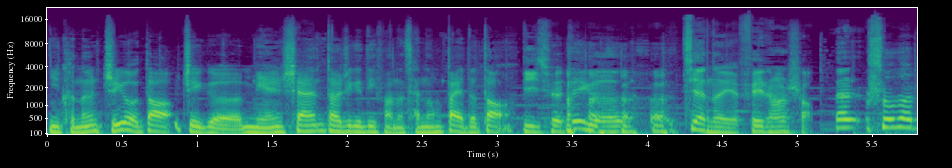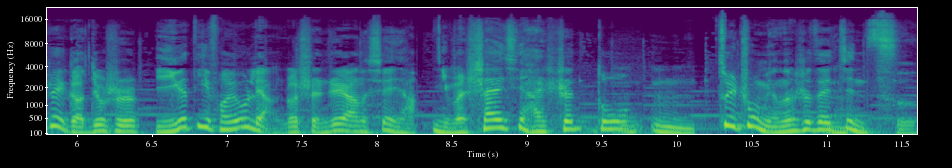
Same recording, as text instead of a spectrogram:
你可能只有到这个绵山到这个地方呢，才能拜得到。的确，这个见的也非常少。但说到这个，就是一个地方有两个神这样的现象，你们山西还真多。嗯，最著名的是在晋祠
